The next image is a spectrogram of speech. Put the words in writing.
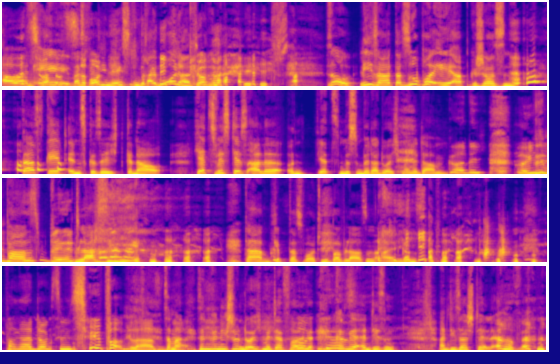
aber ein Das war E, was so für die nächsten drei Monate. So, Lisa hat das Super E abgeschossen. Das geht ins Gesicht, genau. Jetzt wisst ihr es alle und jetzt müssen wir da durch, meine Damen. Gar nicht. Hyperblasie. da gibt das Wort Hyperblasen ein. Ganz Paradoxes Hyperblasen. Sag mal, sind wir nicht schon durch mit der Folge? Oh Können wir an diesem, an dieser Stelle aufhören?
